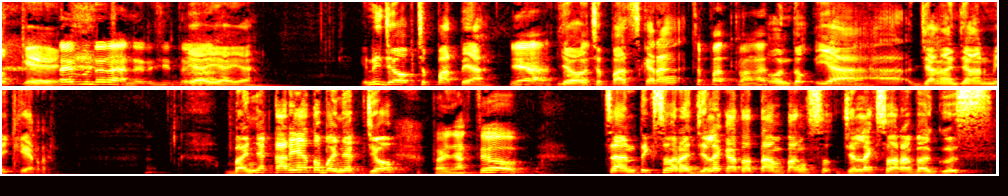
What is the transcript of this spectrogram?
Oke. tapi beneran dari situ ah. iya iya. Ini jawab cepat ya. Ya, Jawab cepat. cepat. Sekarang cepat banget untuk ya jangan-jangan mikir. Banyak karya atau banyak job? banyak job Cantik suara jelek atau tampang su- jelek suara bagus?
